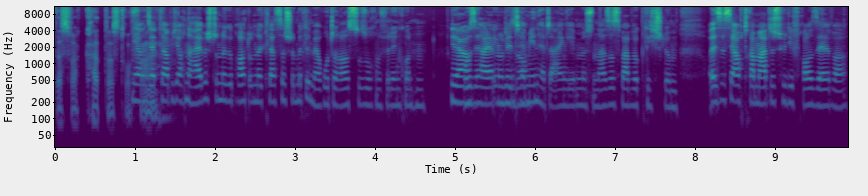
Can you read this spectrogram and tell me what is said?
Das war katastrophal. Ja, und sie hat, glaube ich, auch eine halbe Stunde gebraucht, um eine klassische Mittelmeerroute rauszusuchen für den Kunden. Ja, wo sie halt nur den so. Termin hätte eingeben müssen. Also es war wirklich schlimm. Und es ist ja auch dramatisch für die Frau selber.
